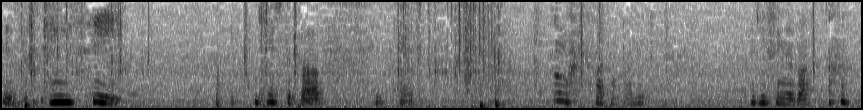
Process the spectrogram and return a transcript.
is, can you see just above his head? Oh, if I can find it. Where's my finger gone?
